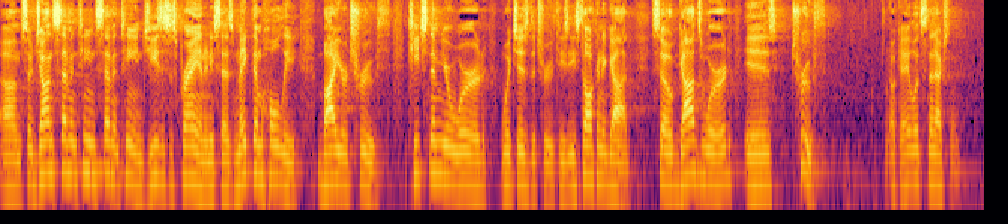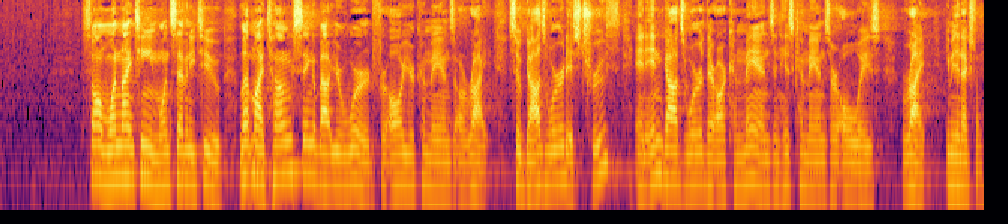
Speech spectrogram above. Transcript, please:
Um, so, John 17, 17, Jesus is praying and he says, Make them holy by your truth. Teach them your word, which is the truth. He's, he's talking to God. So, God's word is truth. Okay, what's the next one? Psalm 119, 172. Let my tongue sing about your word, for all your commands are right. So God's word is truth, and in God's word there are commands, and his commands are always right. Give me the next one.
